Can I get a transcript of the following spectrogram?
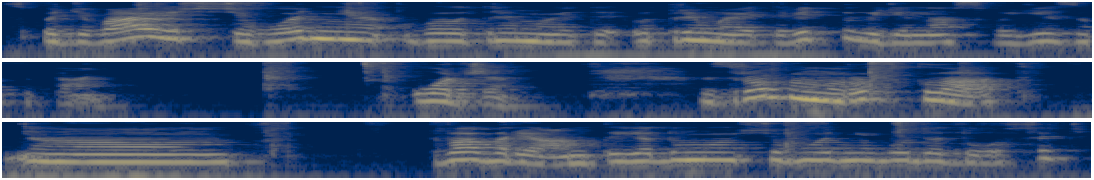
сподіваюсь, сьогодні ви отримаєте, отримаєте відповіді на свої запитання. Отже, зробимо розклад. Ем, Два варіанти, я думаю, сьогодні буде досить.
